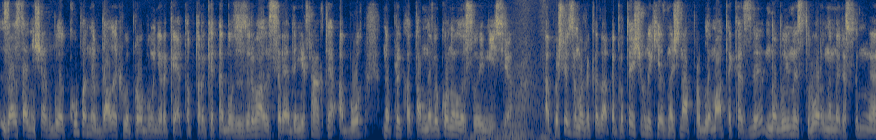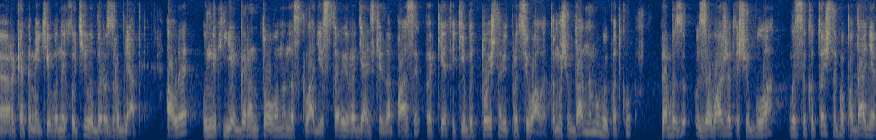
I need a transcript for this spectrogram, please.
За останній час була купа невдалих випробувань ракет. Тобто ракети або зазривали всередині шахти, або, наприклад, там не виконували свою місію. А про що це може казати? Про те, що в них є значна проблематика з новими створеними е, ракетами, які вони хотіли би розробляти. Але у них є гарантовано на складі старі радянські запаси ракет, які би точно відпрацювали. Тому що в даному випадку треба зауважити, що була високоточне попадання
